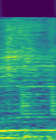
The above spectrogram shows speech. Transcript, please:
you.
